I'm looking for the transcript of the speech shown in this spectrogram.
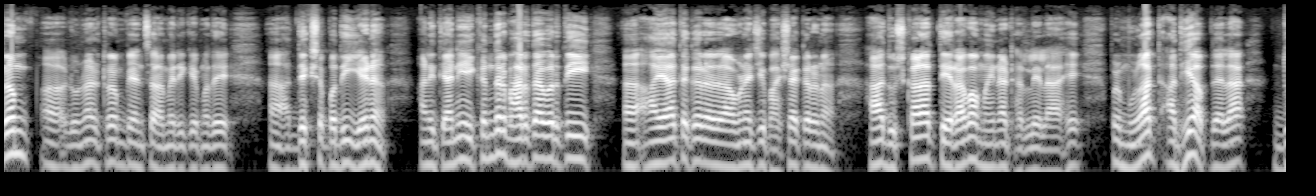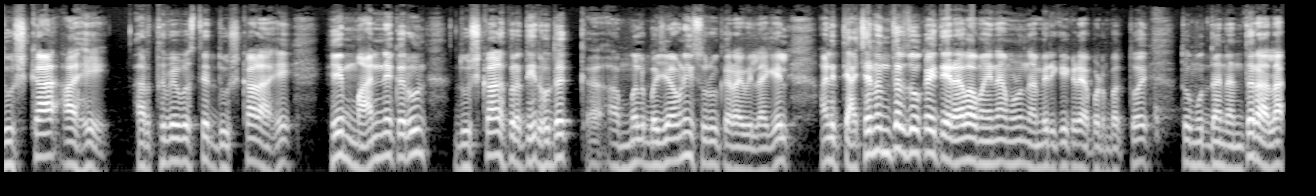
ट्रम्प डोनाल्ड ट्रम्प यांचं अमेरिकेमध्ये अध्यक्षपदी येणं आणि त्यांनी एकंदर भारतावरती आयात कर लावण्याची भाषा करणं हा दुष्काळात तेरावा महिना ठरलेला आहे. पण मुळात आधी आपल्याला दुष्काळ आहे अर्थव्यवस्थेत दुष्काळ आहे हे मान्य करून दुष्काळ प्रतिरोधक अंमलबजावणी सुरू करावी लागेल. आणि त्याच्यानंतर जो काही तेरावा महिना म्हणून अमेरिकेकडे आपण बघतोय तो मुद्दा नंतर आला.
